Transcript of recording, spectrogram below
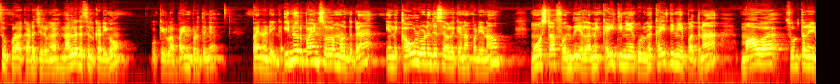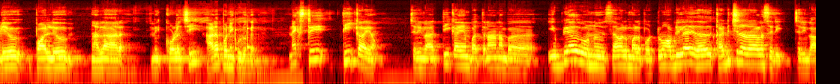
சூப்பராக கிடச்சிருங்க. நல்ல ரிசல்ட் கிடைக்கும். ஓகேங்களா பயன்படுத்துங்க. பயனடைங்க. இன்னொரு பாயிண்ட் சொல்ல மறந்துட்டேன். இந்த கவுள் உடஞ்ச சேவலுக்கு என்ன பண்ணீங்கன்னா மோஸ்ட் ஆஃப் வந்து எல்லாமே கைத்தினியை கொடுங்க. கைத்தினியை பார்த்தோன்னா மாவை சுடு பால்லையோ நல்லா அரை குழச்சி அடை பண்ணி கொடுங்க. நெக்ஸ்ட்டு தீக்காயம். சரிங்களா? தீக்காயம் பார்த்தோன்னா நம்ம எப்படியாவது ஒன்று சேவல் மேலே பட்டுரும். அப்படிலாம் ஏதாவது கடிச்சிடாலும் சரி சரிங்களா?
